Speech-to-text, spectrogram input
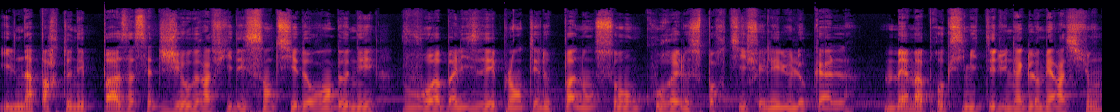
Ils n'appartenaient pas à cette géographie des sentiers de randonnée, voies balisées plantées de panonçons où couraient le sportif et l'élu local. Même à proximité d'une agglomération,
